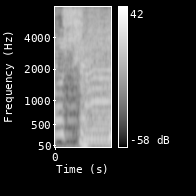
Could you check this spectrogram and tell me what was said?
shine.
